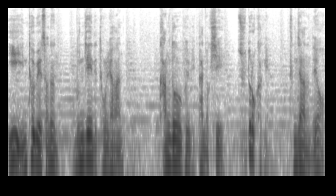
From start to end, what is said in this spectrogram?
이 인터뷰에서는 문재인 대통령을 향한 강도 높은 비판 역시 수두룩하게 등장하는데요.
